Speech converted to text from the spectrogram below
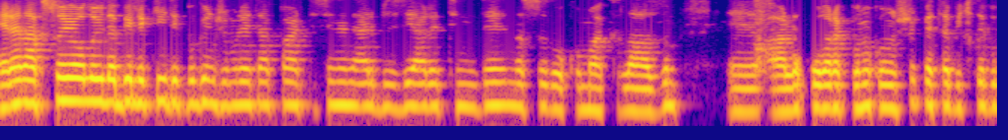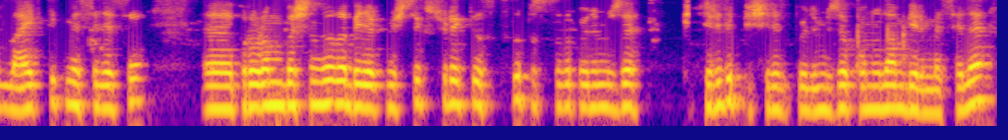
Eren Aksoyoğlu ile birlikteydik. Bugün Cumhuriyet Halk Partisi'nin Erbil ziyaretinde nasıl okumak lazım? E, ağırlık olarak bunu konuştuk ve tabii ki de bu laiklik meselesi e, programın başında da belirtmiştik. Sürekli ısıtılıp ısıtılıp önümüze pişirilip pişirilip önümüze konulan bir mesele.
